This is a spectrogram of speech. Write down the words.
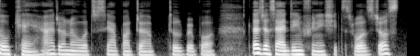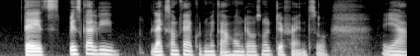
okay i don't know what to say about the toast bread but let's just say i didn't finish it. It was just there. It's basically like something i could make at home. There was no different so yeah.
